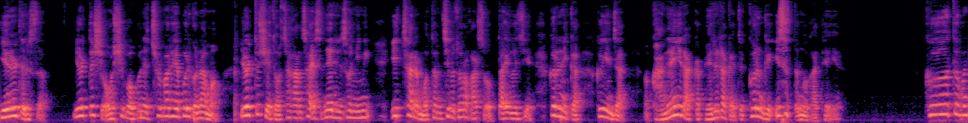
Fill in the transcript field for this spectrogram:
예를 들어서 12시 55분에 출발해버리고 나면 12시에 도착한 차에서 내린 손님이 이 차를 못하면 집에 돌아갈 수 없다 이거지. 그러니까 그게 이제 관행이랄까 배려랄까 그런 게 있었던 것 같아요. 그 더분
